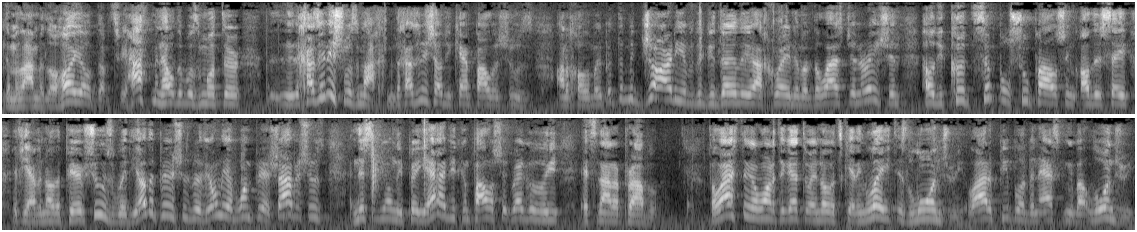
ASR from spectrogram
The Melamed Lohoyel, the Tzvi Hoffman held it was mutter. The Chazon Ish was machmir. The Chazon Ish held you can't polish shoes on a but the majority of the Gedali Achroinim of the last generation held you could simple shoe polishing. Others say if you have another pair of shoes, with the other pair of shoes, but if you only have one pair of Shabbos shoes, and this is the only pair you have, you can polish it regularly. It's not a problem. The last thing I wanted to get to, I know it's getting late, is laundry. A lot of people have been asking about laundry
